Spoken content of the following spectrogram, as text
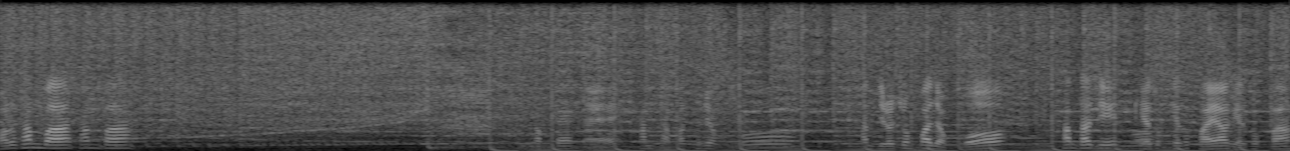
바로 3바 3바. 앞에 네3 잡아뜨렸고 3 뒤로 좀 빠졌고 3 다시 계속 계속 봐요 계속 봐.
